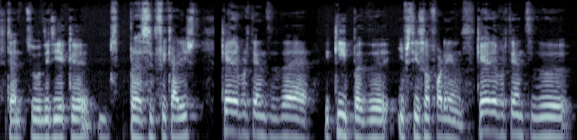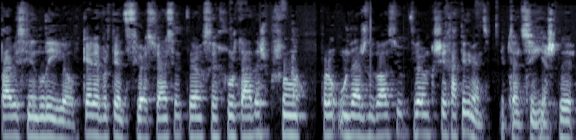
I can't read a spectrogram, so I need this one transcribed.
Portanto, diria que, para simplificar isto, quer a vertente da equipa de investigação forense, quer a vertente de privacy and legal, quer a vertente de cibersegurança, tiveram que ser recrutadas porque foram foram unidades de negócio que tiveram que crescer rapidamente. E, portanto, sim, este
